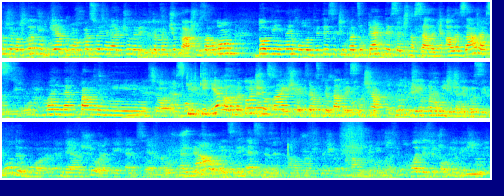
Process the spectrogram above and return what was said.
дуже важливо, є, ну ми сьогодні навіть чули від Кременчука, що загалом до війни було 2025 тисяч населення, але зараз ми не впевнені, скільки є, але ми точно знаємо, що є 31 тисяча внутрішньо переміщених осіб. what is the population.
